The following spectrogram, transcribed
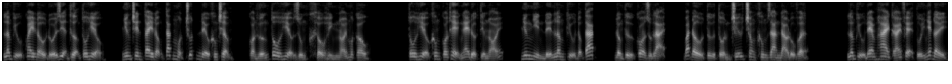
lâm cựu quay đầu đối diện thượng tô hiểu, nhưng trên tay động tác một chút đều không chậm, còn hướng tô hiểu dùng khẩu hình nói một câu. Tô hiểu không có thể nghe được tiếng nói, nhưng nhìn đến lâm cựu động tác, đồng tử co rụt lại, bắt đầu từ tổn chữ trong không gian đào đồ vật. Lâm cựu đem hai cái vệ túi nhét đầy,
